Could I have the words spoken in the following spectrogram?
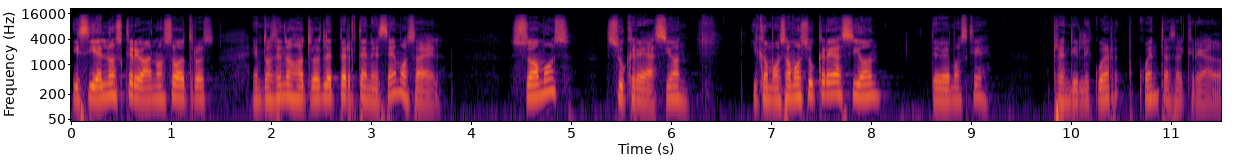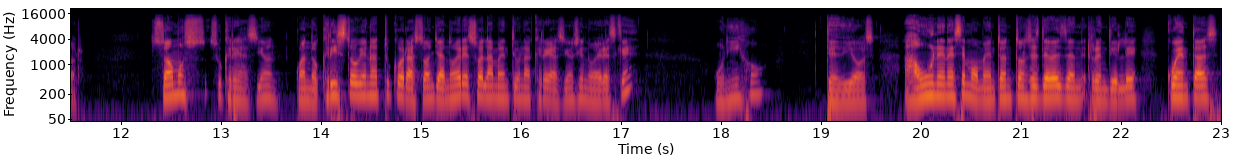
y si Él nos creó a nosotros, entonces nosotros le pertenecemos a Él. Somos su creación. Y como somos su creación, debemos que rendirle cuentas al Creador. Somos su creación. Cuando Cristo viene a tu corazón, ya no eres solamente una creación, sino eres qué? Un hijo de Dios. Aún en ese momento entonces debes de rendirle cuentas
